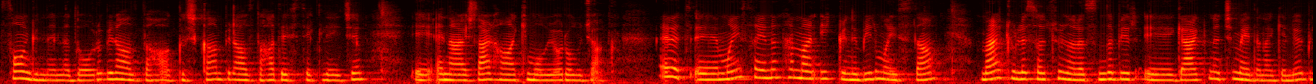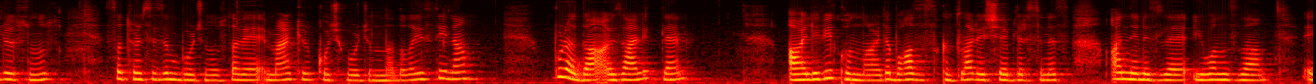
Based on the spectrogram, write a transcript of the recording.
son günlerine doğru biraz daha akışkan, biraz daha destekleyici enerjiler hakim oluyor olacak. Evet Mayıs ayının hemen ilk günü 1 Mayıs'ta Merkür ile Satürn arasında bir gergin açı meydana geliyor. Biliyorsunuz Satürn sizin burcunuzda ve Merkür Koç burcunda. Dolayısıyla burada özellikle ailevi konularda bazı sıkıntılar yaşayabilirsiniz. Annenizle, yuvanızla, e,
